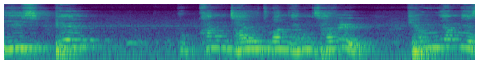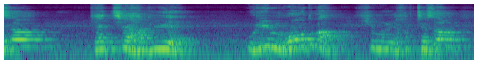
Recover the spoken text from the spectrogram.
20회 북한 자유주간 행사를 평양에서 개최하기 위해 우리 모두가 힘을 합쳐서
